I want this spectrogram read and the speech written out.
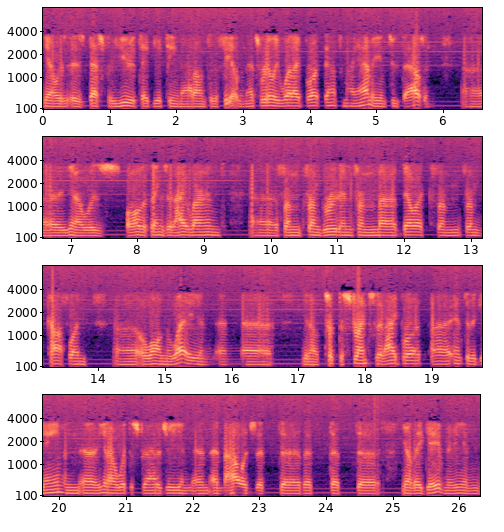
you know is, is best for you to take your team out onto the field, and that's really what I brought down to Miami in 2000. Uh, you know, was all the things that I learned uh, from from Gruden, from uh, Billick, from from Coughlin uh, along the way, and, and uh, you know, took the strengths that I brought uh, into the game, and uh, you know, with the strategy and, and, and knowledge that uh, that that uh, you know they gave me, and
